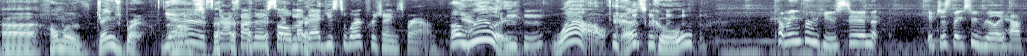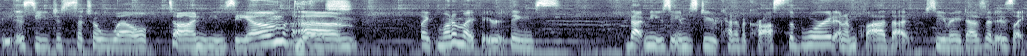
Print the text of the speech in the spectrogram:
Uh, home of James Brown. Yes, Um, Godfather of Soul. My dad used to work for James Brown. Oh, Yeah. really? Mhm. Wow, that's cool. Coming from Houston, it just makes me really happy to see just such a well done museum. Yes. Um, like one of my favorite things that museums do kind of across the board, and I'm glad that CMA does it, is like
